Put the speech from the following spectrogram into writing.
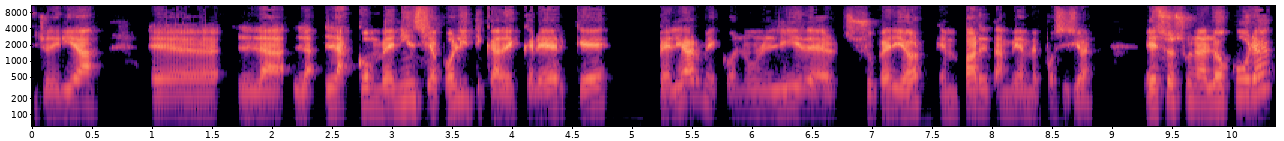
yo diría, eh, la, la conveniencia política de creer que pelearme con un líder superior en parte también me posiciona. Eso es una locura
